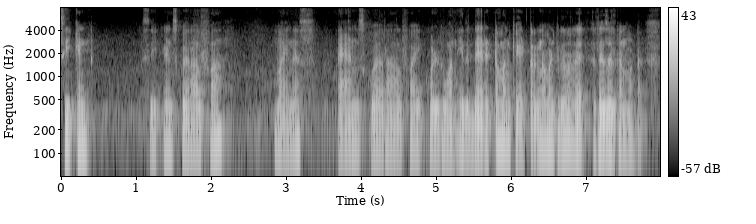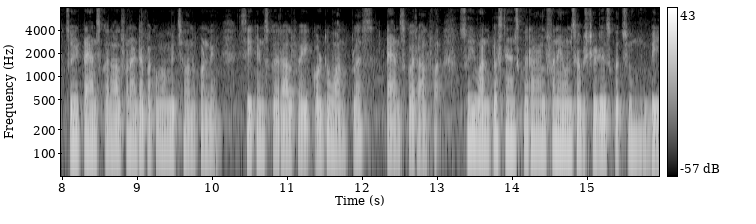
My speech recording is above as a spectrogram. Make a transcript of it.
secant secant square alpha minus tan square alpha equal to one ఇది డైరెక్ట్ మనకి ట్రిగ్నోమెట్రీ రిజల్ట్ అనమాట సో ఈ టాన్ స్క్వేర్ ఆల్ఫాని అంటే పక్క పంపించాం అనుకోండి. Secant square alpha equal to one plus tan square alpha so ఈ వన్ ప్లస్ టాన్ స్క్వేర్ ఆల్ఫాని ఏమైనా సబ్స్టిట్యూట్ చేసుకోవచ్చు? B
